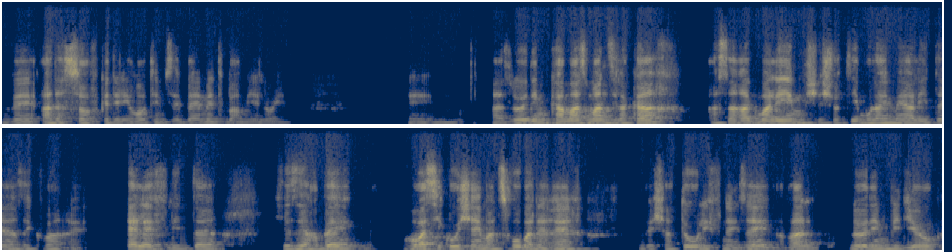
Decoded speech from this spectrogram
ועד הסוף כדי לראות אם זה באמת בא מאלוהים. אמ, אז לא יודעים כמה זמן זה לקח, עשרה גמלים ששותים אולי מאה ליטר, זה כבר אה, אלף ליטר, שזה הרבה. רוב הסיכוי שהם עצרו בדרך ושתו לפני זה, אבל לא יודעים בדיוק,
